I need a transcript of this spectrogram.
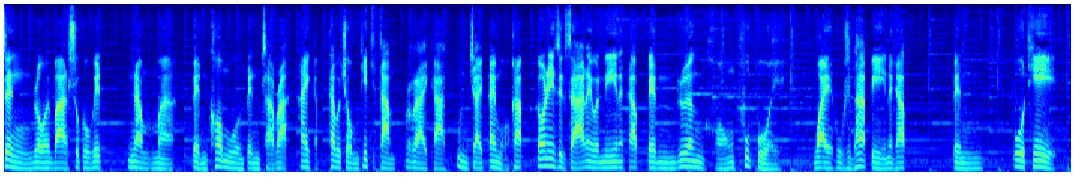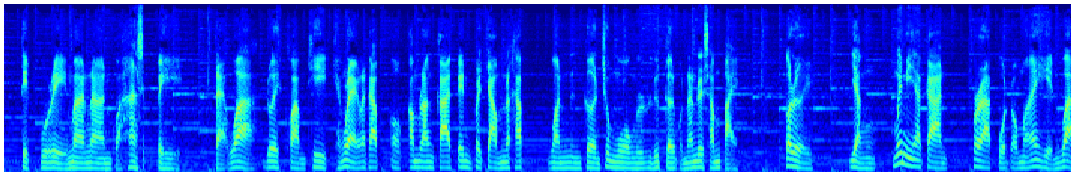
ซึ่งโรงพยาบาลสุขวิทนำมาเป็นข้อมูลเป็นสาระให้กับท่านผู้ชมที่ติดตามรายการอุ่นใจใกล้หมอครับกรณีศึกษาในวันนี้นะครับเป็นเรื่องของผู้ป่วย วัย 65 ปีนะครับ เป็นผู้ที่ติดบุหรี่มานานกว่า 50 ปี แต่ว่าด้วยความที่แข็งแรงนะครับ ออกกำลังกายเป็นประจำนะครับ วันหนึ่งเกินชั่วโมงหรือเกินกว่านั้นด้วยซ้ำไป ก็เลยยังไม่มีอาการปรากฏออกมาให้เห็นว่า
